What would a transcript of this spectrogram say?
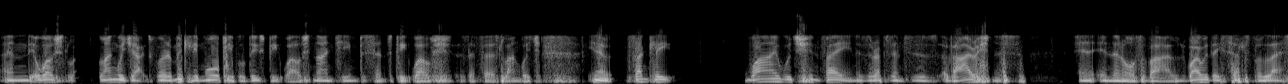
and a Welsh Language Act, where admittedly more people do speak Welsh, 19% speak Welsh as their first language. You know, frankly, why would Sinn Féin, as the representatives of Irishness in, in the north of Ireland, why would they settle for less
